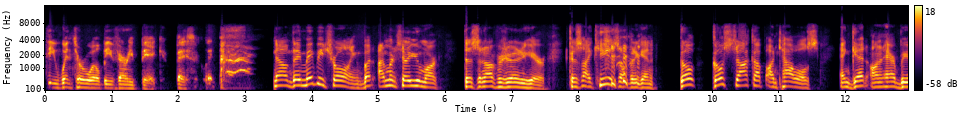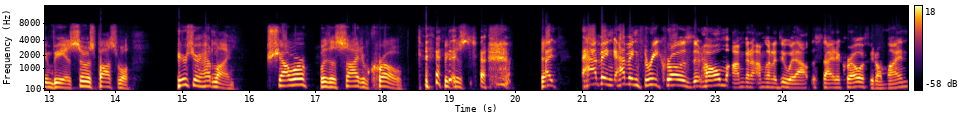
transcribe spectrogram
"The winter will be very big," basically. now they may be trolling, but I'm going to tell you, Mark, there's an opportunity here because IKEA is open again. Go go stock up on towels and get on Airbnb as soon as possible. Here's your headline: Shower with a side of crow. Because I, having having three crows at home, I'm gonna I'm gonna do without the side of crow if you don't mind.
